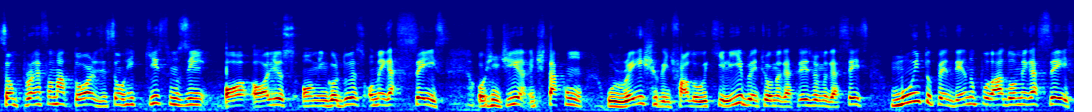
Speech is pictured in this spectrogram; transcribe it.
são pró-inflamatórios e são riquíssimos em óleos, em gorduras ômega 6. Hoje em dia, a gente está com o ratio, que a gente fala, o equilíbrio entre ômega 3 e ômega 6, muito pendendo para o lado do ômega 6.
